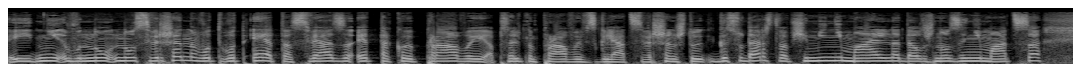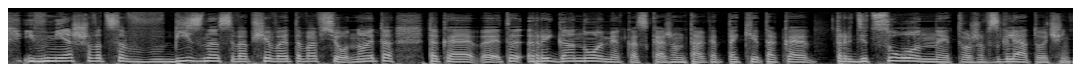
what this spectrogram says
И не, ну, ну, совершенно вот, вот это связано, это такой правый, абсолютно правый взгляд, совершенно, что государство вообще минимально должно заниматься и вмешиваться в бизнес и вообще в это во все. Но это такая, это рейгономика, скажем так, это таки, такая традиционная традиционный тоже взгляд очень.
